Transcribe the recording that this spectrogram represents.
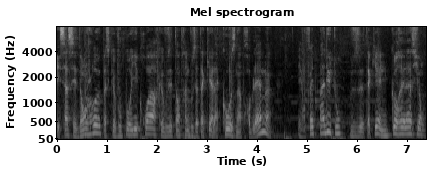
Et ça, c'est dangereux, parce que vous pourriez croire que vous êtes en train de vous attaquer à la cause d'un problème, et en fait, pas du tout. Vous vous attaquez à une corrélation.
